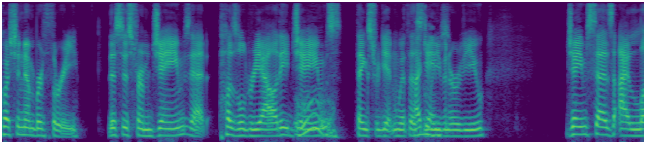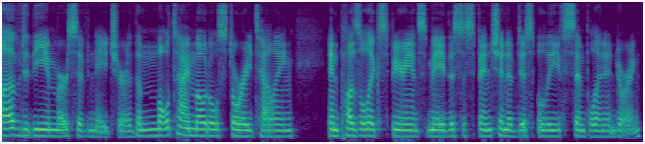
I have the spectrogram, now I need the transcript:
question number three. This is from James at Puzzled Reality. James, thanks for getting with us Hi, and James. leaving a review. James says, I loved the immersive nature, the multimodal storytelling and puzzle experience made the suspension of disbelief simple and enduring.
